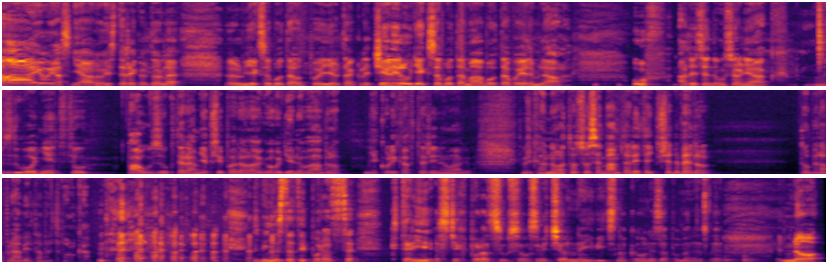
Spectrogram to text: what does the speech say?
A jo, jasně, ano, vy jste řekl tohle. Luděk Sobota odpověděl takhle. Čili Luděk Sobota má bod a pojedeme dál. Uf, a teď jsem to musel nějak zdůvodnit, tu pauzu, která mě připadala jako hodinová, byla několika vteřinová. Jsem říkal, no a to, co jsem vám tady teď předvedl, to byla právě ta mrtvolka. Zmínil jste ty poradce. Který z těch poradců se osvědčil nejvíc? Na koho nezapomenete? No,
